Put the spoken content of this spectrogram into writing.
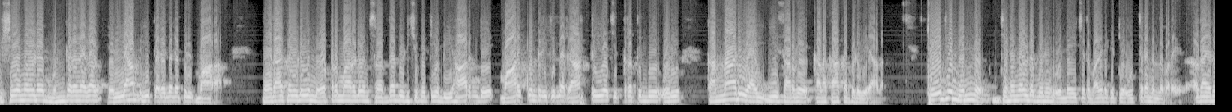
വിഷയങ്ങളുടെ മുൻഗണനകൾ എല്ലാം ഈ തെരഞ്ഞെടുപ്പിൽ മാറാം. നേതാക്കളുടെയും വോട്ടർമാരുടെയും ശ്രദ്ധ പിടിച്ചുപറ്റിയ ബീഹാറിന്റെ മാറിക്കൊണ്ടിരിക്കുന്ന രാഷ്ട്രീയ ചിത്രത്തിന്റെ ഒരു കണ്ണാടിയായി ഈ സർവേ കണക്കാക്കപ്പെടുകയാണ്. ചോദ്യം ഒന്ന് ജനങ്ങളുടെ മുന്നിൽ ഉന്നയിച്ചതും അതിന് കിട്ടിയ ഉത്തരം എന്ന് പറയുന്നത്. അതായത്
